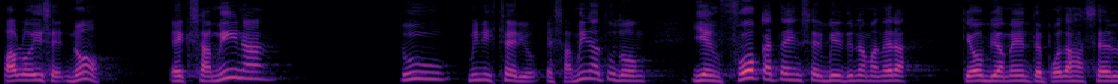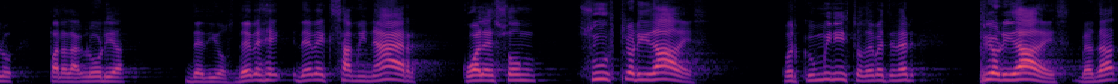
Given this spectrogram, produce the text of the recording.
Pablo dice, no, examina tu ministerio, examina tu don y enfócate en servir de una manera que obviamente puedas hacerlo para la gloria de Dios. Debe, debe examinar cuáles son sus prioridades, porque un ministro debe tener prioridades, ¿verdad?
